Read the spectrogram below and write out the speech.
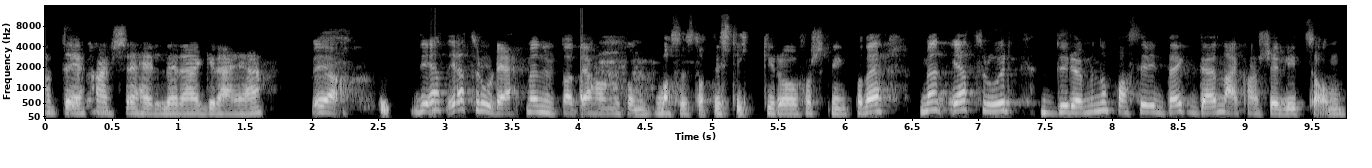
At det kanskje heller er greie. Ja, jeg, jeg tror det, men uten at jeg har noen masse statistikker og forskning på det. Men jeg tror drømmen om passiv inntekt, den er kanskje litt sånn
